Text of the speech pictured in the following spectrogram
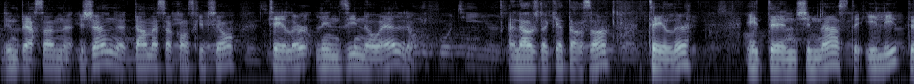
d'une personne jeune dans ma circonscription, Taylor Lindsay Noël. À l'âge de 14 ans, Taylor était une gymnaste élite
